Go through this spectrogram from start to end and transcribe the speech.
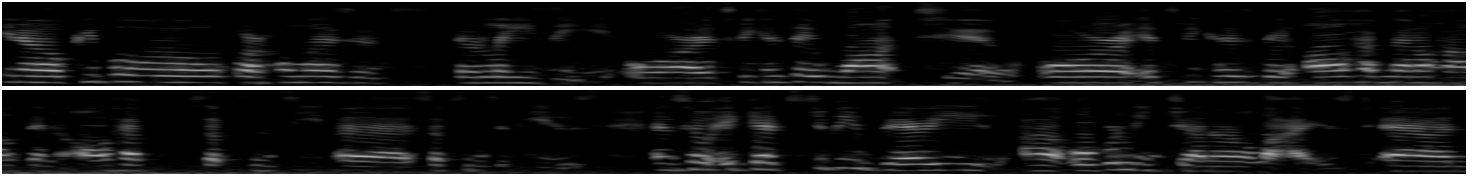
you know, people who are homeless is they're lazy, or it's because they want to, or it's because they all have mental health and all have substance uh, substance abuse, and so it gets to be very uh, overly generalized. And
